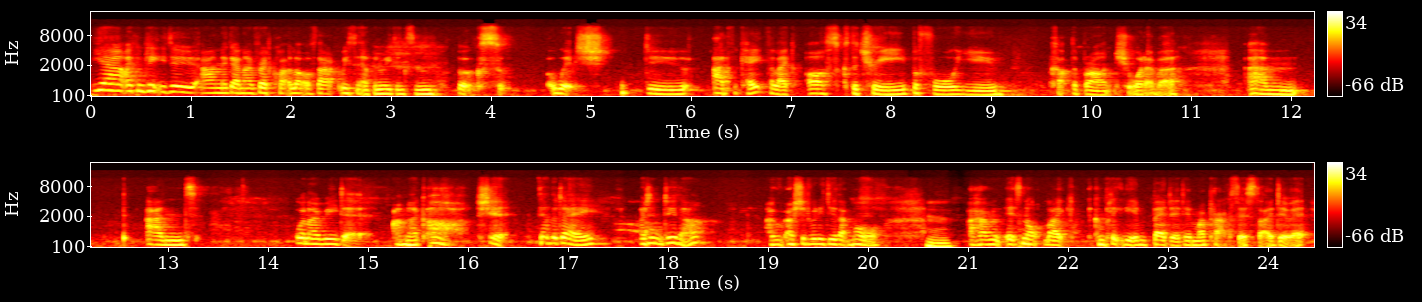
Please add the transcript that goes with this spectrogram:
Yeah, I completely do. And again, I've read quite a lot of that recently. I've been reading some books which do advocate for like ask the tree before you cut the branch or whatever. Um, and when I read it, I'm like, oh shit! The other day, I didn't do that. I, I should really do that more. Hmm. I haven't. It's not like completely embedded in my practice that I do it,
